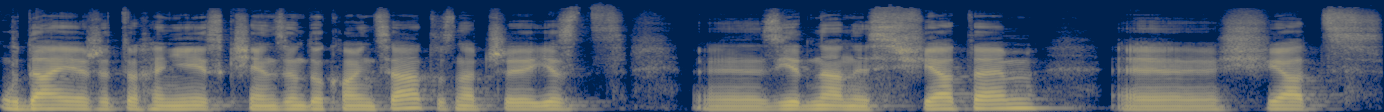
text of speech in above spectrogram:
udaje, że trochę nie jest księdzem do końca, to znaczy jest zjednany z światem. E, świat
